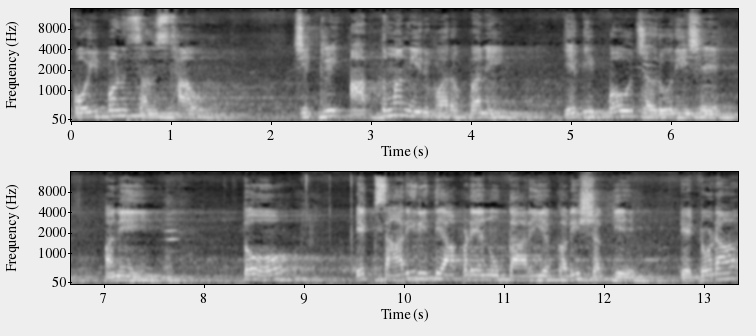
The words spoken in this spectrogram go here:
કોઈ પણ સંસ્થાઓ જેટલી આત્મનિર્ભર બને એ બી બહુ જરૂરી છે. અને તો એક સારી રીતે આપણે એનું કાર્ય કરી શકીએ. ટેટોડા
